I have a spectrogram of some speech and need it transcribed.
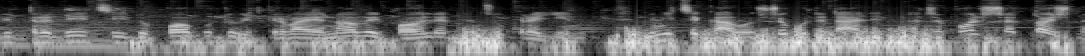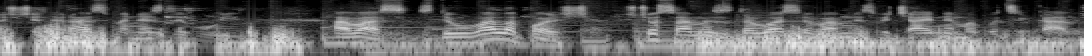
від традицій до побуту відкриває новий погляд на цю країну. Мені цікаво, що буде далі, адже Польща точно ще не раз мене здивує. А вас здивувала Польща? Що саме здалося вам незвичайним або цікавим?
